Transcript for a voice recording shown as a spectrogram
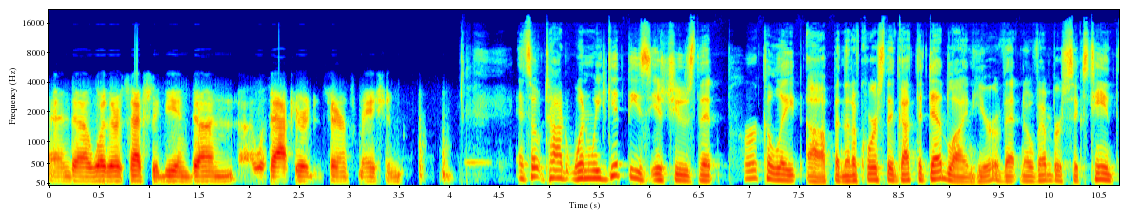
and uh, whether it's actually being done uh, with accurate and fair information. And so, Todd, when we get these issues that percolate up, and then of course they've got the deadline here of that November 16th,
